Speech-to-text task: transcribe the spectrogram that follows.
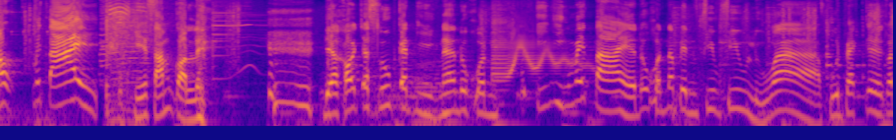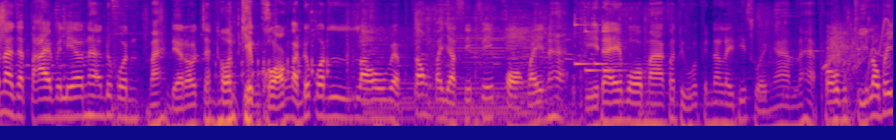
เอ้าไม่ตายโอเคซ้ำก่อนเลย เดี๋ยวเขาจะซูปกันอีกนะทุกคนเมื่อกี้ยิงไม่ตายอะทุกคนถ้าเป็นฟิวฟิวหรือว่าฟูดแพ็กเกอร์ก็น่าจะตายไปแล้วนะทุกคนมาเดี๋ยวเราจะนอนเก็บของก่อนทุกคนเราแบบต้องประหยัดเซฟเซฟของไว้นะฮะโอเคได้ไอ้บอมาก็ถือว่าเป็นอะไรที่สวยงามนะฮะเพราะเมื่อกี้เราไม่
